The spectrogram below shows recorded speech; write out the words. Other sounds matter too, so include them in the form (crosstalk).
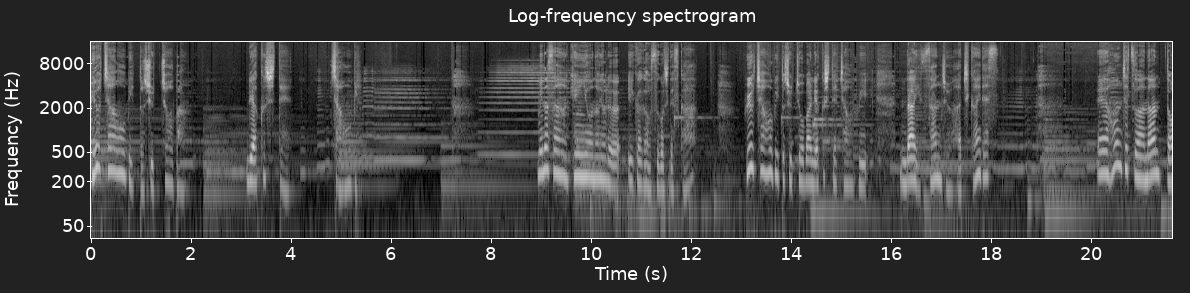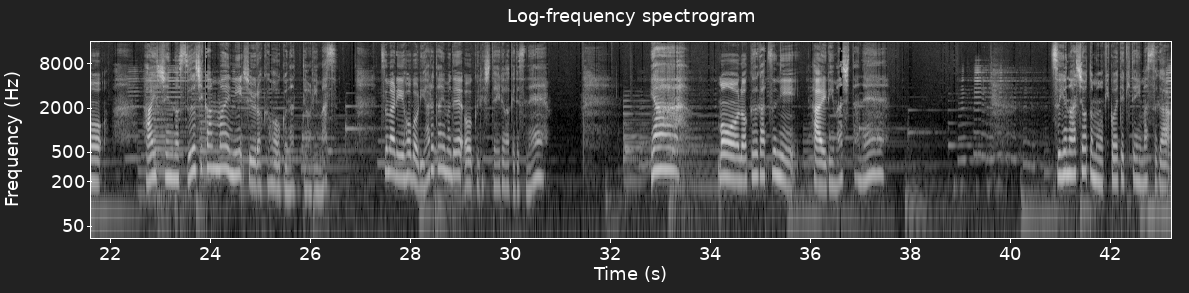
フューチャーオービット出張版。略してチャオビ。皆さん金曜の夜いかがお過ごしですか？フューチャーオービット出張版略してチャオビ。第38回です。えー、本日はなんと配信の数時間前に収録を行っております。つまりほぼリアルタイムでお送りしているわけですね。いやーもう6月に入りましたね。梅雨の足音も聞こえてきていますが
